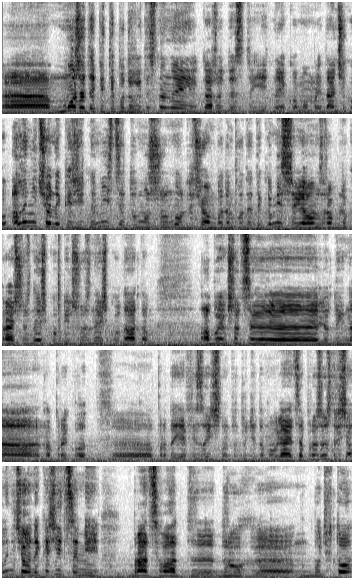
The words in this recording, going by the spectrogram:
Е, Можете піти подивитись на неї, кажуть, де стоїть, на якому майданчику, але нічого не кажіть на місці, тому що ну, для чого ми будемо платити комісію, я вам зроблю кращу знижку, більшу знижку. Да, там. Або якщо це людина, наприклад, е, продає фізично, то тоді домовляється про зустріч, але нічого не кажіть, мій брат, сват, е, друг, е, будь-хто.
